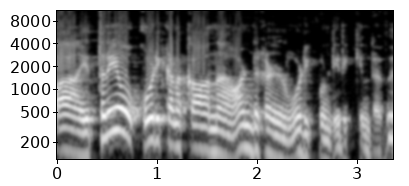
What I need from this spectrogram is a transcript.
ப எத்தனையோ கோடிக்கணக்கான ஆண்டுகள் ஓடிக்கொண்டிருக்கின்றது.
